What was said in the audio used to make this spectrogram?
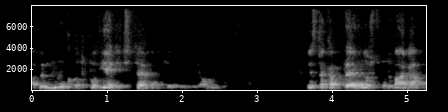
Abym mógł odpowiedzieć temu, który mi urąga. To jest taka pewność, odwaga,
